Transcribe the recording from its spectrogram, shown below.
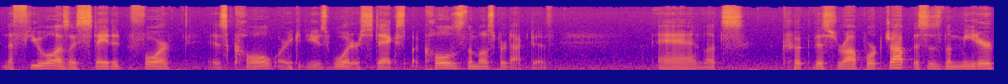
And the fuel, as I stated before, is coal, or you could use wood or sticks, but coal's the most productive. And let's cook this raw pork chop. This is the meter.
